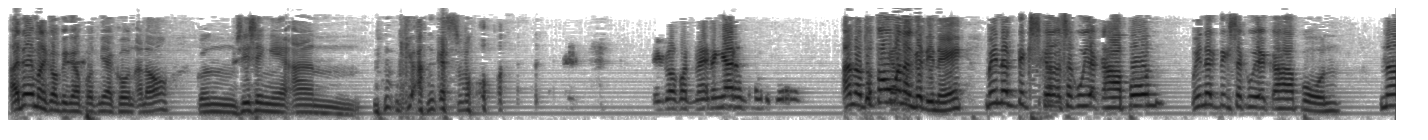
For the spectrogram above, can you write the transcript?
aday man kang pigapot niya kung ano, kung sisingian, angkas mo. Ikaw po, may nangyari ano, totoo man agad ini, may nag-text ka sa kuya kahapon, may nag-text sa kuya kahapon, na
